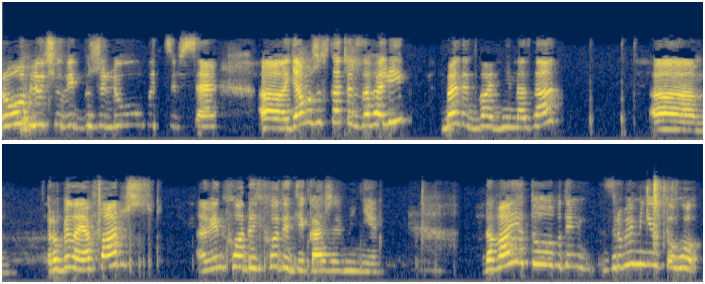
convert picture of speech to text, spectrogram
роблю. Чоловік дуже любить це все. Е, я можу сказати, взагалі, в мене два дні назад е, робила я фарш, а він ходить, ходить і каже мені. Давай я то будем, зроби мені того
